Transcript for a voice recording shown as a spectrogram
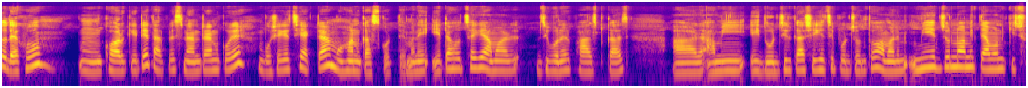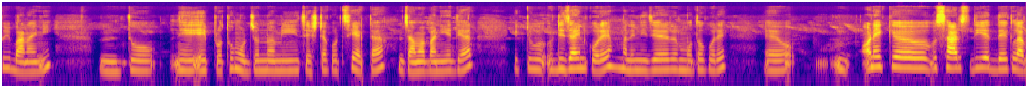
তো দেখো খড় কেটে তারপরে স্নান টান করে বসে গেছি একটা মহান কাজ করতে। মানে এটা হচ্ছে গিয়ে আমার জীবনের ফার্স্ট কাজ। আর আমি এই দর্জির কাজ শিখেছি পর্যন্ত। আমার মেয়ের জন্য আমি তেমন কিছুই বানাইনি। তো এই প্রথম ওর জন্য আমি চেষ্টা করছি একটা জামা বানিয়ে দেওয়ার একটু ডিজাইন করে মানে নিজের মতো করে অনেক সার্চ দিয়ে দেখলাম,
